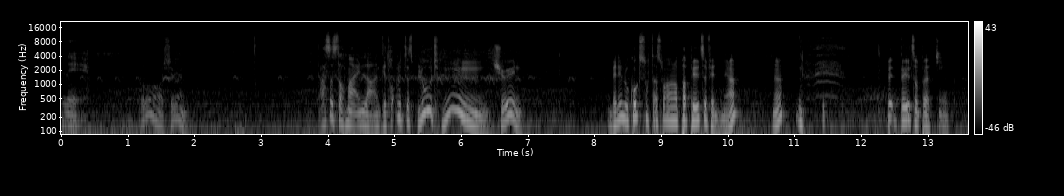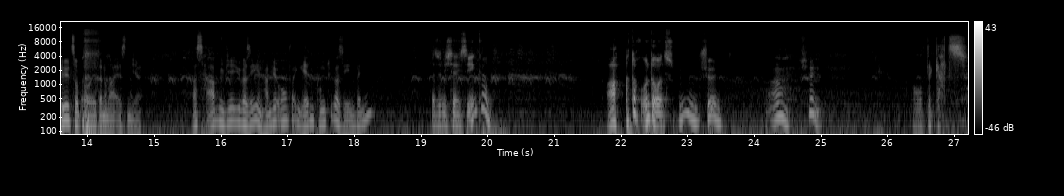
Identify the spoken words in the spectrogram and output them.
Nee. Oh, schön. Das ist doch mal ein Laden. Getrocknetes Blut. Hm, schön. Benny, du guckst doch, dass wir auch noch ein paar Pilze finden, ja? Ne? Pilzsuppe. Pilzsuppe heute nochmal essen hier. Was haben wir übersehen? Haben wir irgendwo einen gelben Punkt übersehen, Benny? Also nicht, dass ich sehen kann. Ah, Ach doch, unter uns. Hm, schön. ah schön. All the guts.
